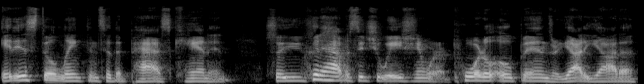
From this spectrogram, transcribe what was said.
it is still linked into the past canon. So you could have a situation where a portal opens or yada yada,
